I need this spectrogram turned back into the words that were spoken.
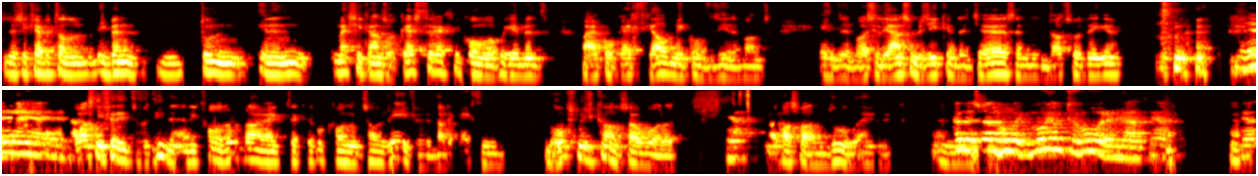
dus ik, heb het dan, ik ben toen in een Mexicaans orkest terechtgekomen op een gegeven moment, waar ik ook echt geld mee kon verdienen. Want in de Braziliaanse muziek en de jazz en dat soort dingen, ja, ja, ja, Er was niet veel in te verdienen. En ik vond het ook belangrijk dat ik ook gewoon zou leven. Dat ik echt een beroepsmuzikant zou worden. Ja. Dat was wel een doel eigenlijk. En, dat is wel mooi. Mooi om te horen inderdaad. Ja. ja.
